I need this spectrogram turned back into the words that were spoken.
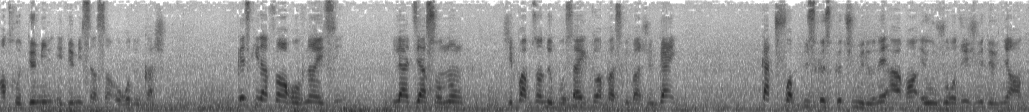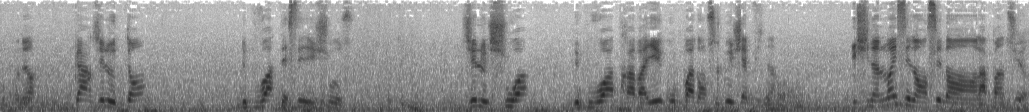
Entre 2000 et 2500 euros de cash flow. Qu'est-ce qu'il a fait en revenant ici? Il a dit à son oncle, j'ai pas besoin de bosser avec toi parce que ben, je gagne quatre fois plus que ce que tu me donnais avant et aujourd'hui je vais devenir entrepreneur car j'ai le temps de pouvoir tester les choses. J'ai le choix de pouvoir travailler ou pas dans ce que j'aime finalement. Et finalement, il s'est lancé dans la peinture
